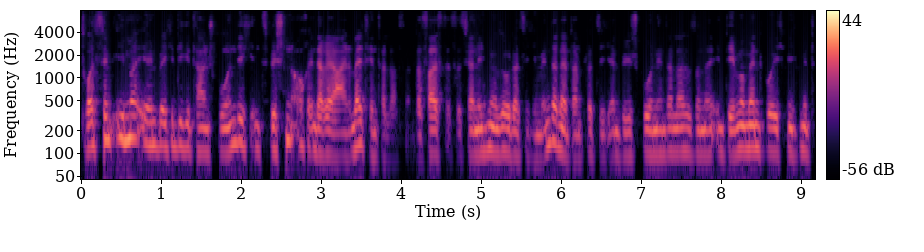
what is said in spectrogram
trotzdem immer irgendwelche digitalen Spuren, die ich inzwischen auch in der realen Welt hinterlasse. Das heißt, es ist ja nicht nur so, dass ich im Internet dann plötzlich irgendwelche Spuren hinterlasse, sondern in dem Moment, wo ich mich mit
